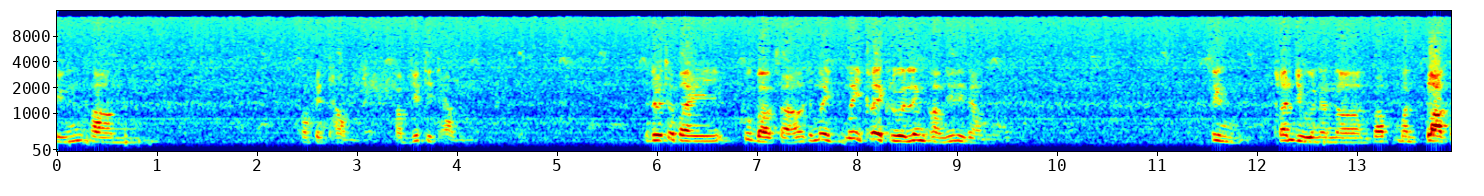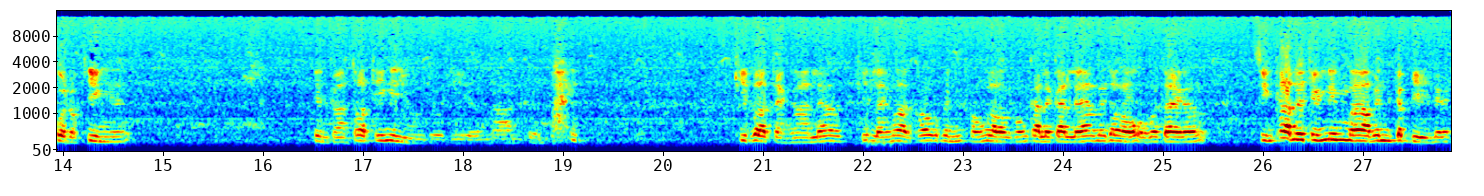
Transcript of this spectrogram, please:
ถึงความความเป็นธรรมความยุติธรรมโดยทั่วไปผู้บ่าวสาวจะไม่ไม่ใคร่ครวญเรื่องความยุติธรรมซึ่งครั้นอยู่นานๆปั๊บมันปรากฏออกจริงนะ เป็นการทอดทิ้งกันอยู่โดดเดียวนานเกินไป คิดว่าแต่งงานแล้วคิดอะไรว่าเขาก็เป็นของเราของกันและกันแล้ว ไม่ต้องเอาอกเอาใจแล้วสิ่งคาดไม่ถึงนึงมาเป็นกระบี่เลย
